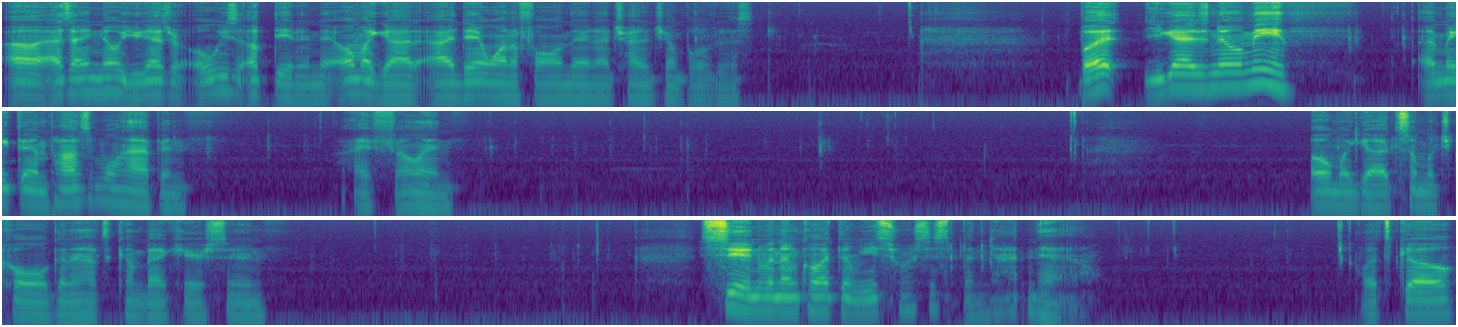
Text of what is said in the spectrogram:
uh, as I know, you guys are always updating it. Oh my god, I didn't want to fall in there and I tried to jump over this. But, you guys know me. I make the impossible happen. I fell in. Oh my god, so much coal. Gonna have to come back here soon. Soon when I'm collecting resources, but not now. Let's go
